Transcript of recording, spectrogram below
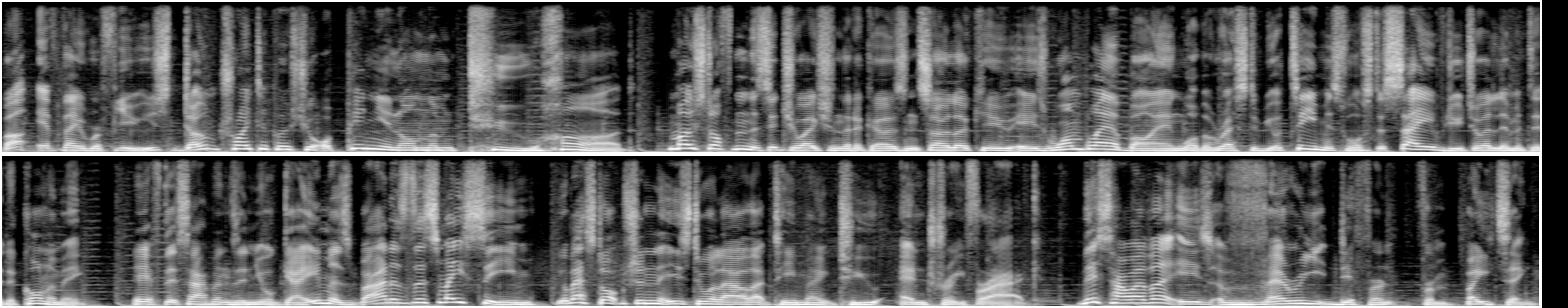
but if they refuse, don't try to push your opinion on them too hard. Most often the situation that occurs in solo queue is one player buying while the rest of your team is forced to save due to a limited economy. If this happens in your game, as bad as this may seem, your best option is to allow that teammate to entry frag. This, however, is very different from baiting.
